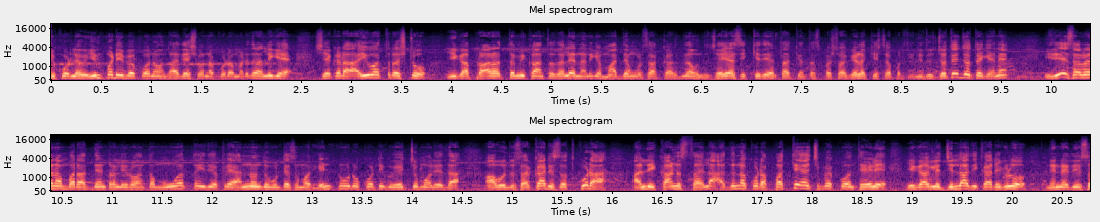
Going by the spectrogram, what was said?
ಈ ಕೂಡಲೇ ಹಿಂಪಡಿಬೇಕು ಅನ್ನೋ ಒಂದು ಆದೇಶವನ್ನು ಕೂಡ ಮಾಡಿದರೆ. ಅಲ್ಲಿಗೆ ಶೇಕಡ ಐವತ್ತರಷ್ಟು ಈಗ ಪ್ರಾಥಮಿಕ ಹಂತದಲ್ಲೇ ನನಗೆ ಮಾಧ್ಯಮಗಳ ಸಹಕಾರದಿಂದ ಒಂದು ಜಯ ಸಿಕ್ಕಿದೆ ಅಂತ ಅತ್ಯಂತ ಸ್ಪಷ್ಟವಾಗಿ ಹೇಳೋಕ್ಕೆ ಇಷ್ಟಪಡ್ತೀನಿ. ಇದು ಜೊತೆ ಜೊತೆಗೇ ಇದೇ ಸರ್ವೆ ನಂಬರ್ ಹದಿನೆಂಟರಲ್ಲಿರುವಂಥ ಮೂವತ್ತೈದು ಎಕರೆ ಹನ್ನೊಂದು ಗುಂಟೆ ಸುಮಾರು ಎಂಟುನೂರು ಕೋಟಿಗೂ ಹೆಚ್ಚು ಮೌಲ್ಯದ ಆ ಒಂದು ಸರ್ಕಾರಿ ಸ್ವತ್ತು ಕೂಡ ಅಲ್ಲಿ ಕಾಣಿಸ್ತಾ ಇಲ್ಲ. ಅದನ್ನು ಕೂಡ ಪತ್ತೆ ಹಚ್ಚಬೇಕು ಅಂತ ಹೇಳಿ ಈಗಾಗಲೇ ಜಿಲ್ಲಾಧಿಕಾರಿಗಳು ನಿನ್ನೆ ದಿವಸ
